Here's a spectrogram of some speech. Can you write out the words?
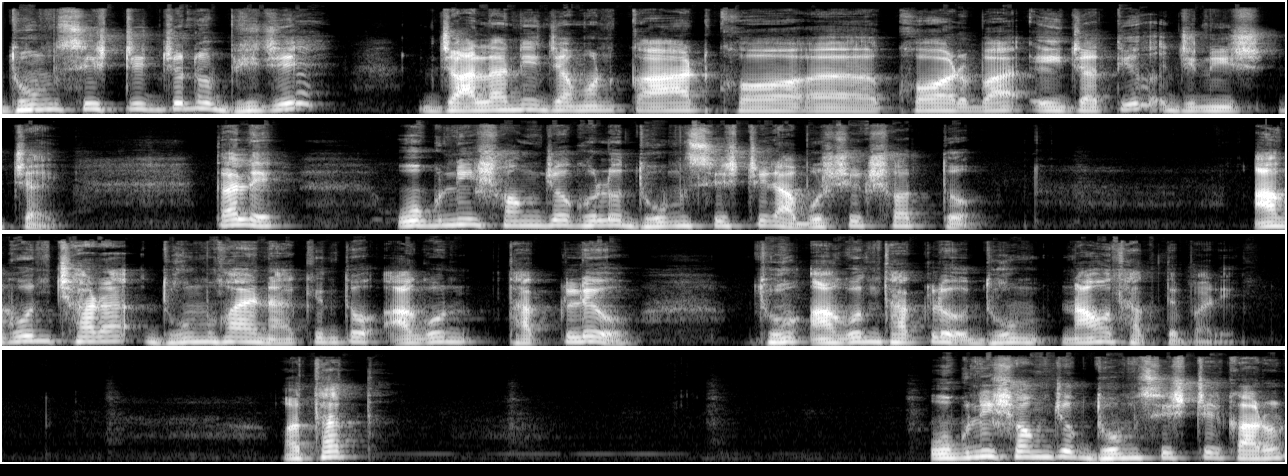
ধূম সৃষ্টির জন্য ভিজে জ্বালানি যেমন কাঠ খড় বা এই জাতীয় জিনিস চাই। তাহলে অগ্নি সংযোগ হলো ধূম সৃষ্টির আবশ্যিক শর্ত। আগুন ছাড়া ধূম হয় না, কিন্তু আগুন থাকলেও ধূ, আগুন থাকলেও ধূম নাও থাকতে পারে। অর্থাৎ অগ্নিসংযোগ ধূম সৃষ্টির কারণ।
